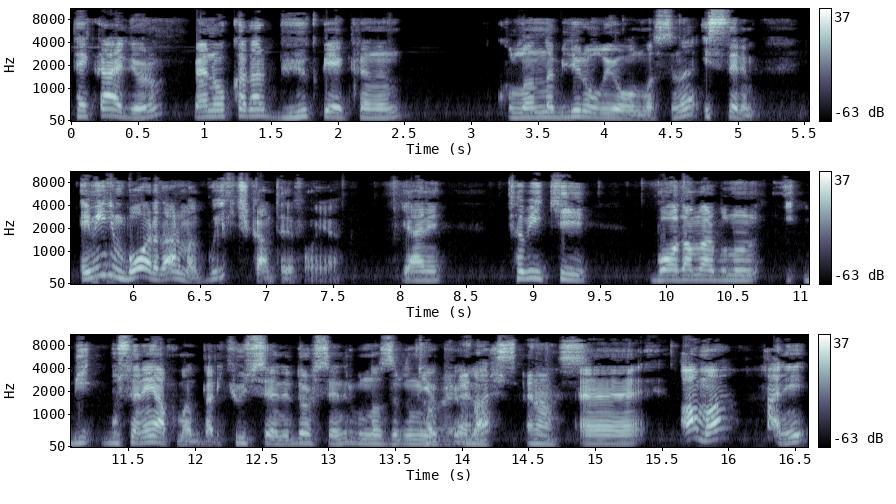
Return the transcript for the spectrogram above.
tekrar ediyorum ben o kadar büyük bir ekranın kullanılabilir oluyor olmasını isterim. Eminim bu arada Arman bu ilk çıkan telefon ya. Yani tabii ki bu adamlar bunun bir, bu sene yapmadılar. 2-3 senedir 4 senedir bunun hazırlığını Tabii en yapıyorlar. az. En az. Ee, ama hani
